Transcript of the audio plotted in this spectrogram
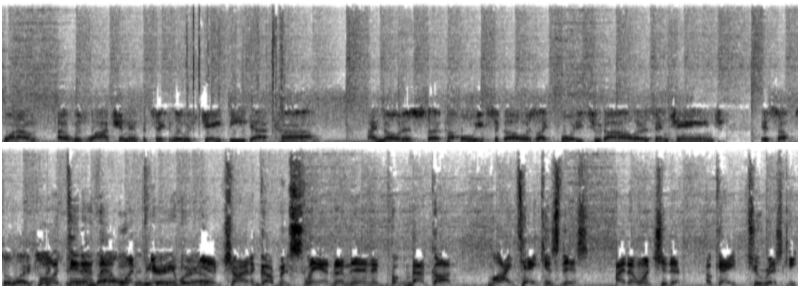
one I'm, I was watching in particular was JD.com. I noticed a couple weeks ago it was like forty-two dollars and change. It's up to like Well, it did have that one and period where now. you know China government slammed them, and then they put them back up. My take is this: I don't want you there. Okay, too risky.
